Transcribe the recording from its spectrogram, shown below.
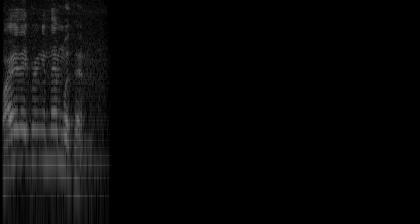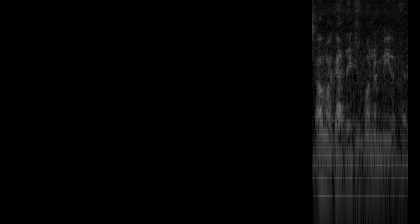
Why are they bringing them with him? Oh my god, they just wanted me with her.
